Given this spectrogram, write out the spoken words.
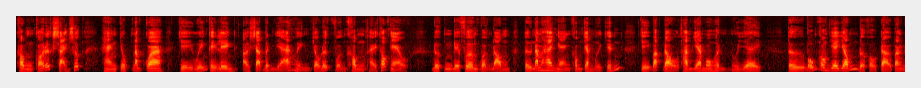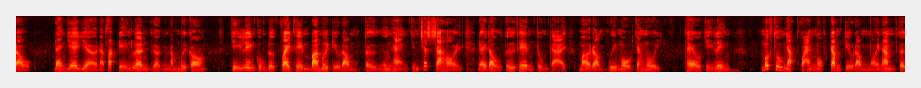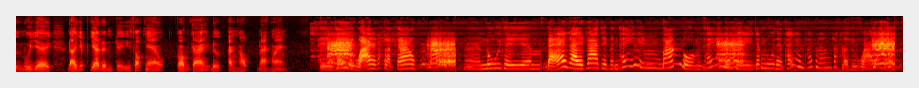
Không có đất sản xuất, hàng chục năm qua, chị Nguyễn Thị Liên ở xã Bình Giả, huyện Châu Đức vẫn không thể thoát nghèo. Được địa phương vận động, từ năm 2019, chị bắt đầu tham gia mô hình nuôi dê. Từ 4 con dê giống được hỗ trợ ban đầu, đàn dê giờ đã phát triển lên gần 50 con. Chị Liên cũng được vay thêm 30 triệu đồng từ Ngân hàng Chính sách Xã hội để đầu tư thêm chuồng trại, mở rộng quy mô chăn nuôi. Theo chị Liên, mức thu nhập khoảng 100 triệu đồng mỗi năm từ nuôi dê đã giúp gia đình chị thoát nghèo, con cái được ăn học đàng hoàng. Thấy hiệu quả rất là cao. À, nuôi thì đẻ gầy ra thì mình thấy bán đồ mình thấy thì chăn nuôi thì thấy thấy nó rất là hiệu quả.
